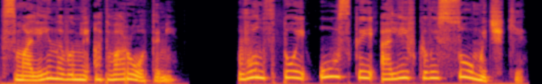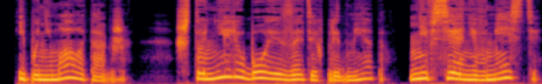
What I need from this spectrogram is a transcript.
с малиновыми отворотами, вон в той узкой оливковой сумочке, и понимала также, что ни любой из этих предметов, ни все они вместе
